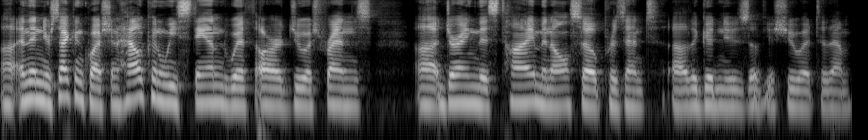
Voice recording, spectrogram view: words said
Uh, and then your second question how can we stand with our Jewish friends uh, during this time and also present uh, the good news of Yeshua to them?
